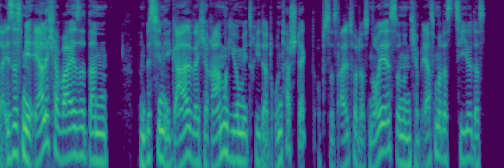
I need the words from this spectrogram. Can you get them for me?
da ist es mir ehrlicherweise dann ein bisschen egal, welche Rahmengeometrie da drunter steckt, ob es das alte oder das neue ist, sondern ich habe erstmal das Ziel, dass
